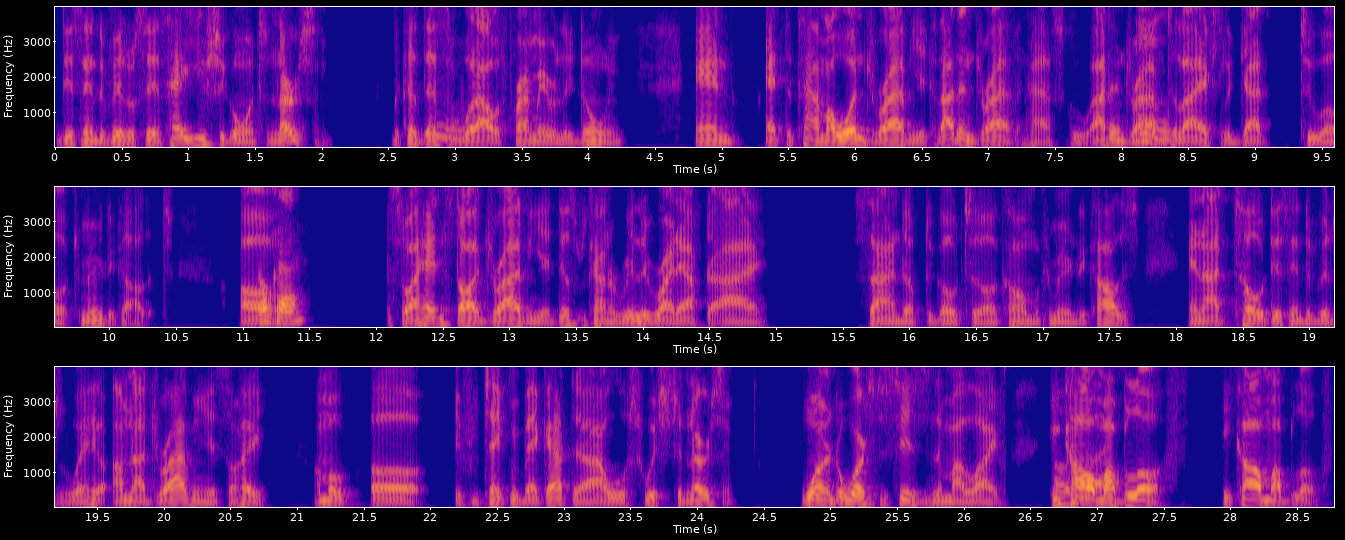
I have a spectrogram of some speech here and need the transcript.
this individual says, "Hey, you should go into nursing," because that's mm. what I was primarily doing. And at the time, I wasn't driving yet because I didn't drive in high school. I didn't drive mm. until I actually got to uh, community college. Um, okay. So I hadn't started driving yet. This was kind of really right after I signed up to go to Oklahoma Community College, and I told this individual, "Well, hey, I'm not driving yet, so hey, I'm a uh, if you take me back out there, I will switch to nursing." One of the worst decisions in my life. He oh, called my bluff. He called my bluff.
